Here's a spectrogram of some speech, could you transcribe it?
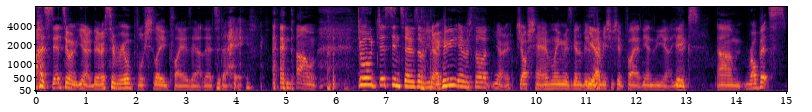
I said to him, you know, there are some real bush league players out there today, and um, well, just in terms of you know, who ever thought you know Josh Hamling was going to be a Yeah. premiership player at the end of the year? You know? Um, Roberts,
